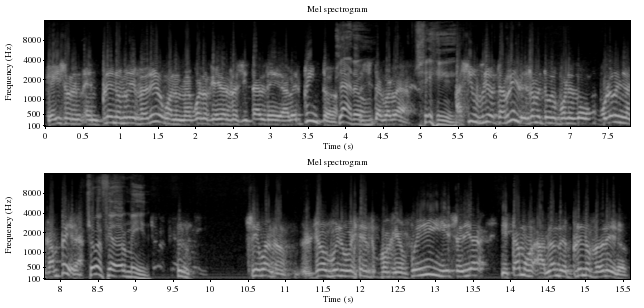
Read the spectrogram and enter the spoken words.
que hizo en, pleno mes de febrero, cuando me acuerdo que era el recital de Abel Pinto. Claro. si te acordás. Sí. Así un frío terrible, yo me tuve que poner un pullover y una campera. Yo me fui a dormir. Sí, bueno, yo fui porque fui y ese día, y estamos hablando de pleno febrero.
